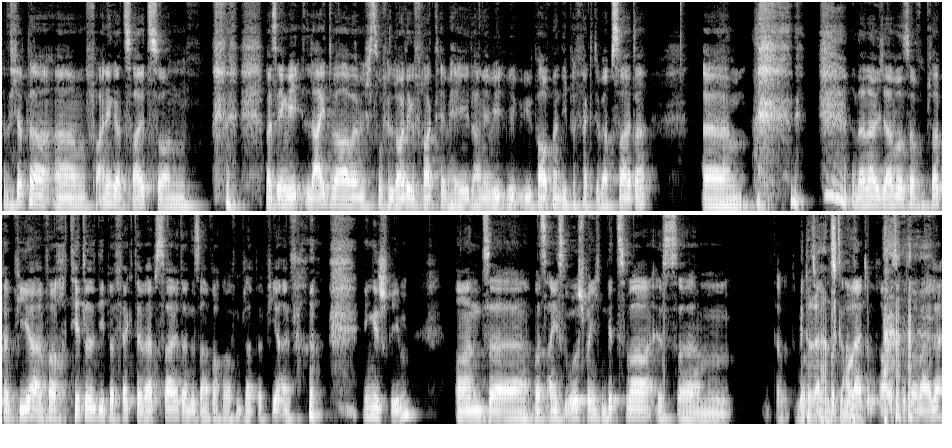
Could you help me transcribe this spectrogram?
Also ich habe da ähm, vor einiger Zeit so ein weil es irgendwie leid war, weil mich so viele Leute gefragt haben, hey Daniel, wie, wie, wie baut man die perfekte Webseite? Ähm, und dann habe ich einfach so auf dem Blatt Papier einfach Titel die perfekte Webseite und das einfach auf dem Blatt Papier einfach hingeschrieben. Und äh, was eigentlich so ursprünglich ein Witz war, ist ähm, da, da Bitte eine Anleitung raus mittlerweile,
